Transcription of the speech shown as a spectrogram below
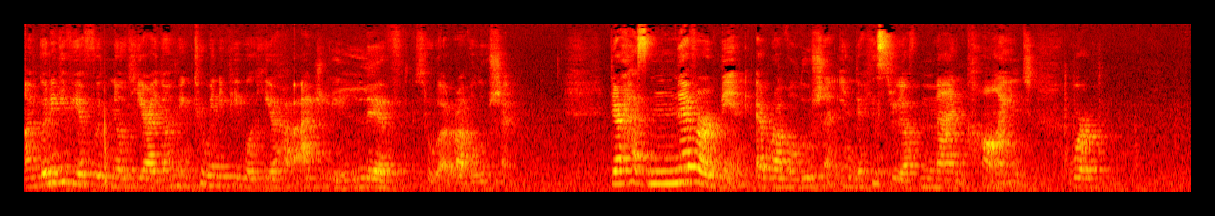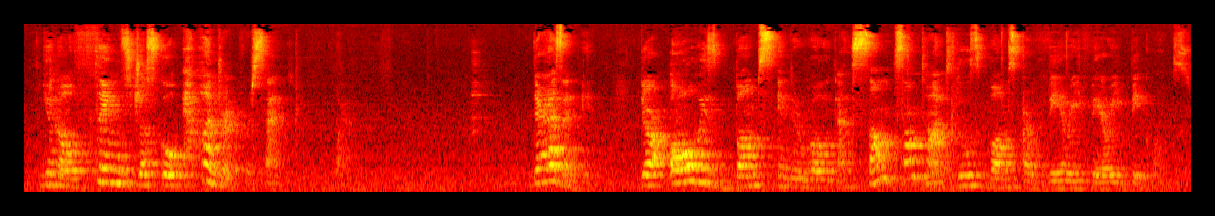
I'm going to give you a footnote here. I don't think too many people here have actually lived through a revolution. There has never been a revolution in the history of mankind where, you know, things just go 100%. There hasn't been. There are always bumps in the road and some, sometimes those bumps are very, very big ones.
